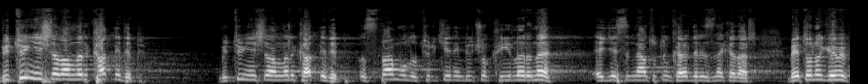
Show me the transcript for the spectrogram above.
Bütün yeşil alanları katledip, bütün yeşil alanları katledip İstanbul'u, Türkiye'nin birçok kıyılarını Ege'sinden tutun Karadeniz'ine kadar betona gömüp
